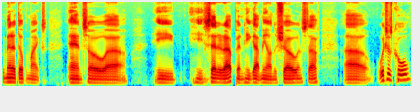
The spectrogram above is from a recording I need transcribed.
We met at the open mics, and so uh, he he set it up, and he got me on the show and stuff, uh, which was cool.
